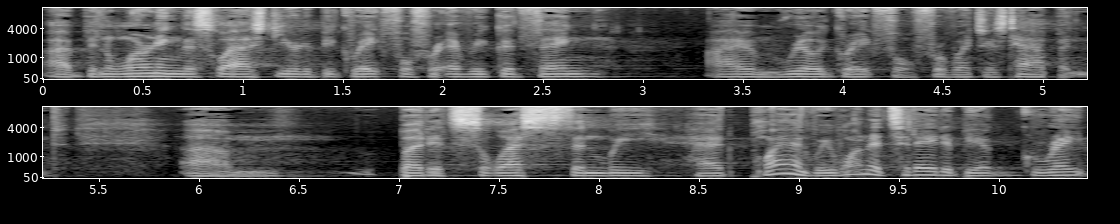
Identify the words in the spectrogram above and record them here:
I've been learning this last year to be grateful for every good thing. I am really grateful for what just happened. Um, but it's less than we had planned. We wanted today to be a great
